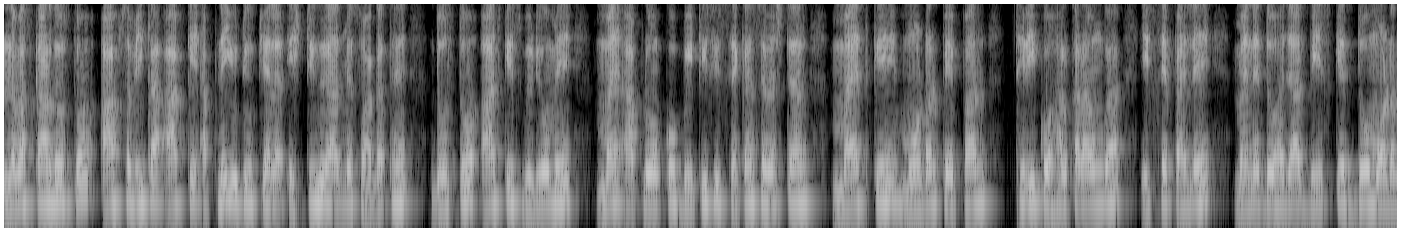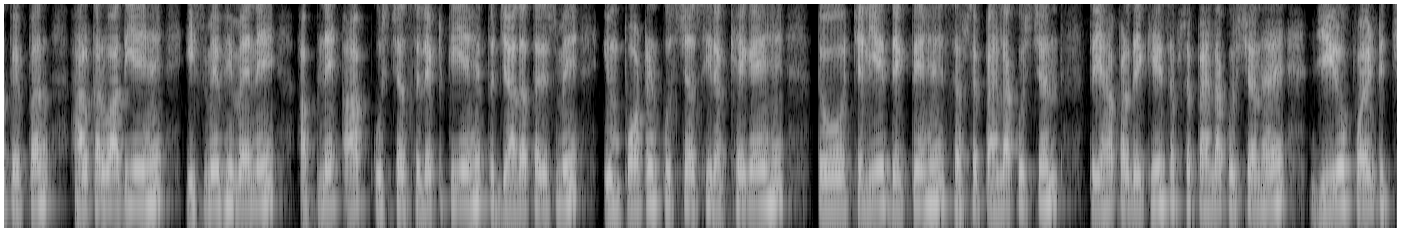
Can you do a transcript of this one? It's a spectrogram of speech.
नमस्कार दोस्तों, आप सभी का आपके अपने YouTube चैनल स्टीव राज में स्वागत है। दोस्तों, आज के इस वीडियो में मैं आप लोगों को BTC सेकेंड सेमेस्टर मैथ के मॉडल पेपर थ्री को हल कराऊँगा। इससे पहले मैंने 2020 के दो मॉडल पेपर हल करवा दिए हैं। इसमें भी मैंने अपने आप क्वेश्चन सेलेक्ट किए हैं तो ज़्यादातर इसमें इम्पोर्टेंट क्वेश्चन ही रखे गए हैं। तो चलिए देखते हैं सबसे पहला क्वेश्चन तो यहाँ पर देखिए, सबसे पहला क्वेश्चन है zero point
